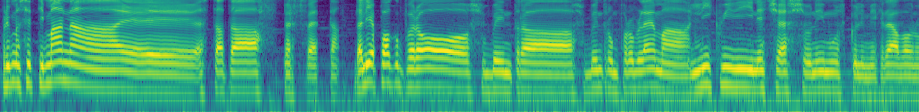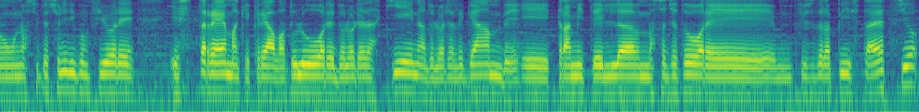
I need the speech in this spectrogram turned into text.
Prima settimana è, stata perfetta, da lì a poco però subentra, subentra un problema, liquidi in eccesso nei muscoli mi creavano una situazione di gonfiore estrema che creava dolore, dolore alla schiena, dolore alle gambe e tramite il massaggiatore fisioterapista Ezio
